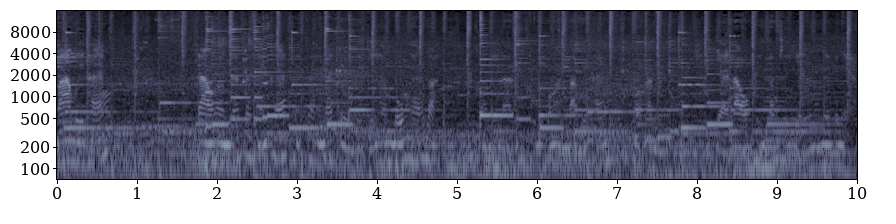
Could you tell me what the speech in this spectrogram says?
30 tháng. Cao hơn các cái hãng khác các hãng khác thường thì chỉ 24 tháng thôi. Còn đây là có hành 30 tháng có hành dài lâu yên tâm sử dụng như cái nhà.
